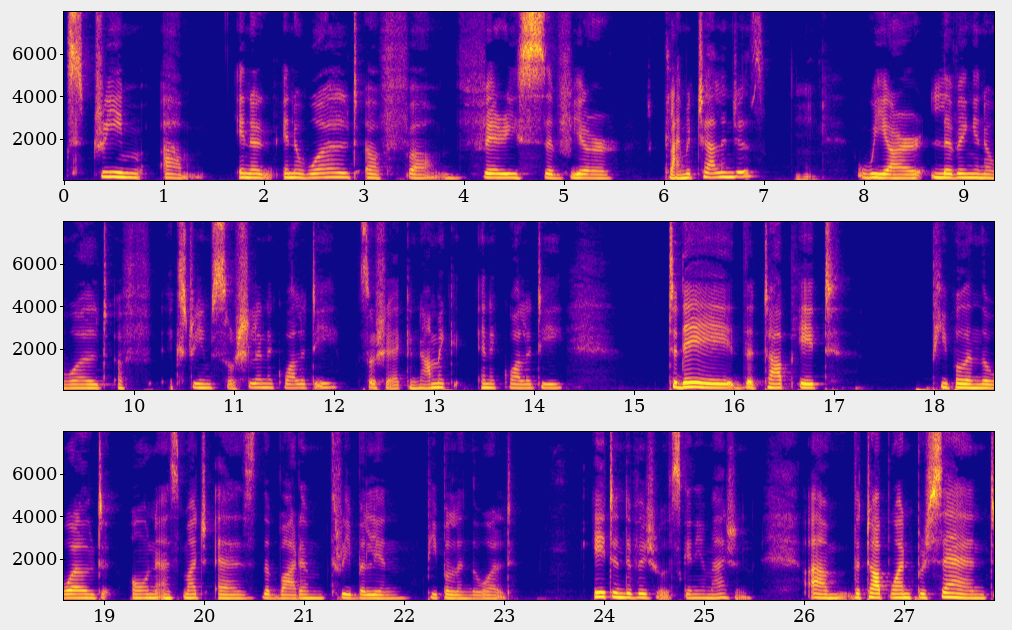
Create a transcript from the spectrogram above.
extreme, um, in a in a world of um, very severe climate challenges. Mm-hmm. We are living in a world of extreme social inequality, socioeconomic inequality. Today, the top eight people in the world own as much as the bottom three billion people in the world eight individuals. Can you imagine? Um, the top 1%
